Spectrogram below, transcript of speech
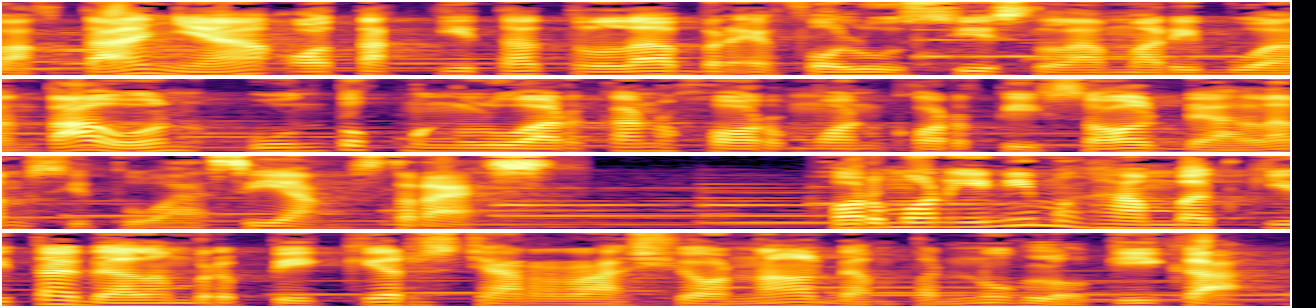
Faktanya, otak kita telah berevolusi selama ribuan tahun untuk mengeluarkan hormon kortisol dalam situasi yang stres. Hormon ini menghambat kita dalam berpikir secara rasional dan penuh logika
